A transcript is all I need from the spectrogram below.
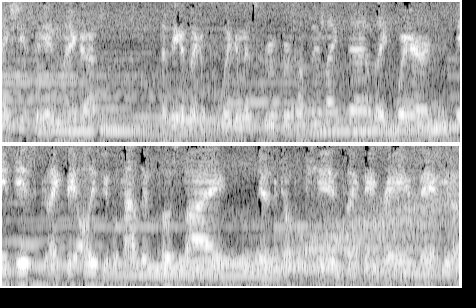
like, she's in like a, I think it's like a polygamous group or something like that. Like where hmm. it is like they all these people kind of live close by. There's a couple kids like they raise. They, you know,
